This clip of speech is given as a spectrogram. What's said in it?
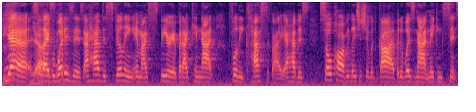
yeah. Yeah, So like, what is this? I have this feeling in my spirit, but I cannot fully classified. I have this so-called relationship with God, but it was not making sense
